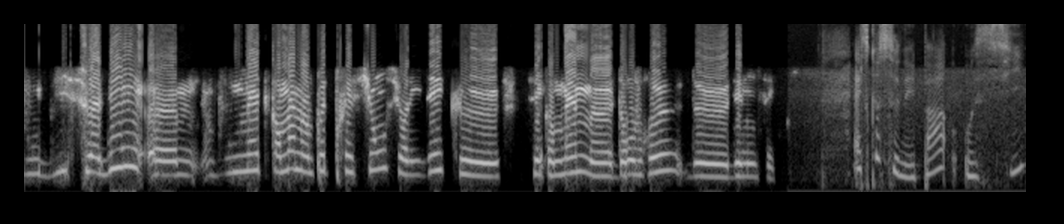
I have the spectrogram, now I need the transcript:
vous dissuader, euh, vous mettent quand même un peu de pression sur l'idée que c'est quand même euh, dangereux de dénoncer. Est-ce que ce n'est pas aussi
